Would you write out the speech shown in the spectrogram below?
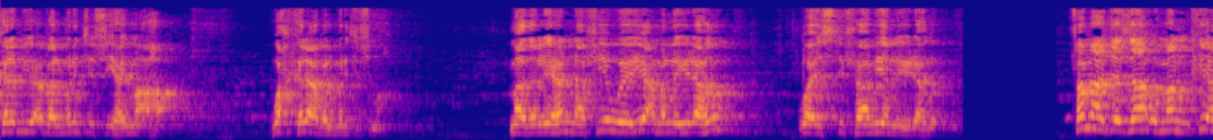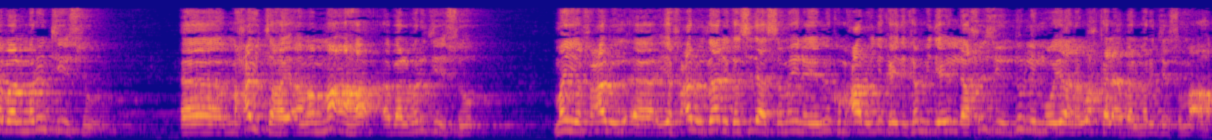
kale miyuu abaalmarintiisu yahay? Ma aha. Wax kale abaalmarintiisu maaha maada la yidhahdo naafiye weeye ama la yidhaahdo waa istifhaamiye la yidhaahdo. Famaa jazaau man kii abaalmarintiisu maxay tahay ama ma aha abaalmarintiisu man yafcalu dalika sidaas samaynaya minkum xaaluu idinka idinka mid yahay ilaa khizyun dulli mooyaane wax kale abaalmarintiisu ma aha.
